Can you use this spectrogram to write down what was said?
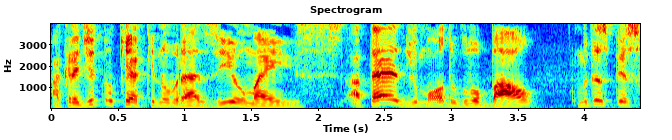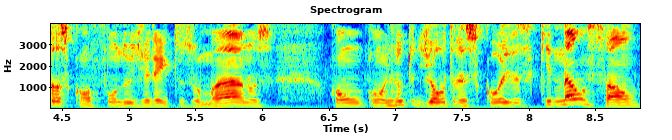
Acredito que aqui no Brasil, mas até de modo global, muitas pessoas confundem os direitos humanos com um conjunto de outras coisas que não são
